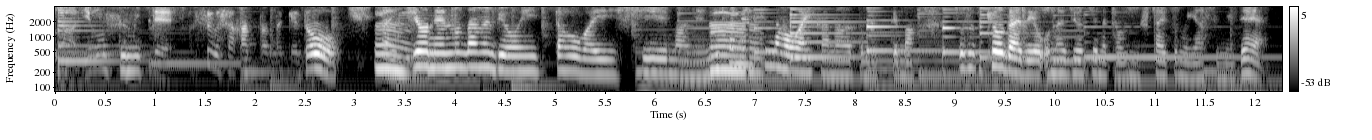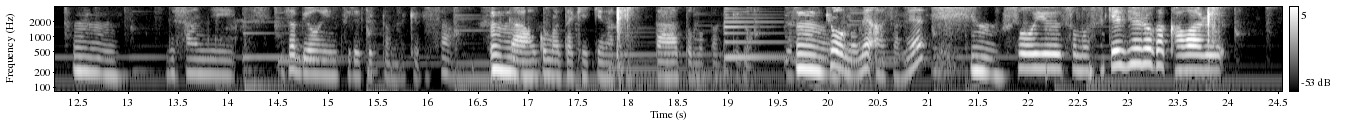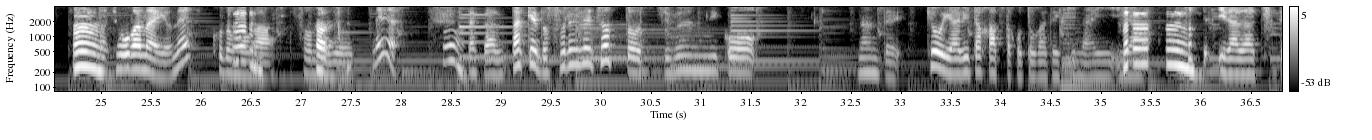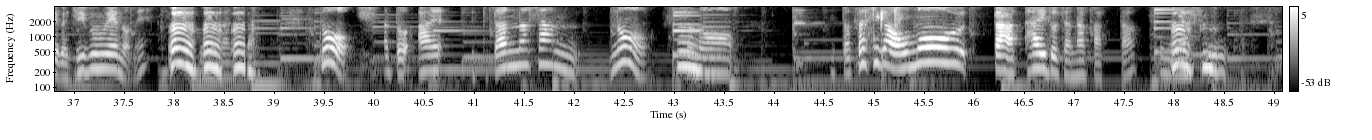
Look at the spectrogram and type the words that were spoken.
まあ、様子見てすぐ下がったんだけど、うんまあ、一応念のため病院行った方がいいし、まあ、念のため休んだ方がいいかなと思って、まあ、そうすると兄弟で同じ幼稚園だから2人とも休みでうん。で3人でさ病院連れてったんだけどさ、うん。ああごま炊き行けなかったと思ったんだけど、でうん。今日のね朝ねうん。そういうそのスケジュールが変わる、うん。まあ、しょうがないよね子供がそんな状そうん。だからだけどそれでちょっと自分にこうなんて今日やりたかったことができないいや、うん。ちょっと苛立ちっていうか自分へのね、うんうんうん。とあとあ旦那さんのその、えっと、私が思った態度じゃなかった。その休、うんう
